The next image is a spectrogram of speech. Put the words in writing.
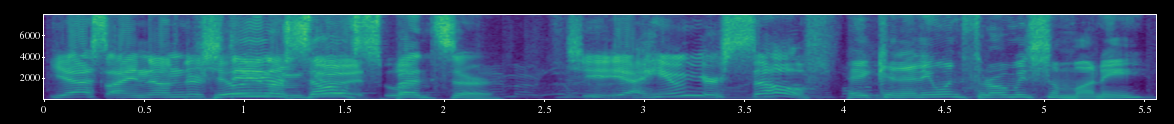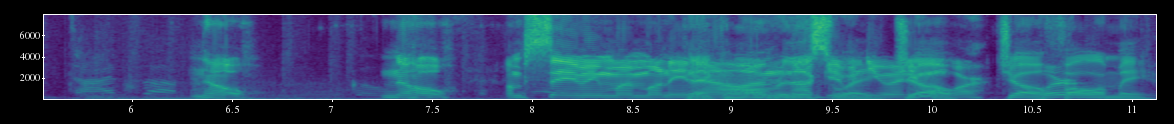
Yes, I understand. Kill I'm yourself, good. Spencer. Look, gee, yeah, heal yourself. Hey, can anyone throw me some money? No. No, I'm saving my money Okay, now. come I'm over not this giving way. you any Joe, more. Joe, Where- follow me.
